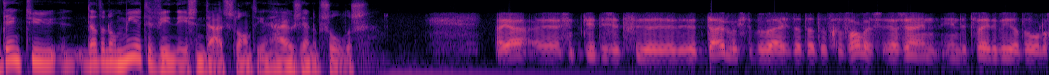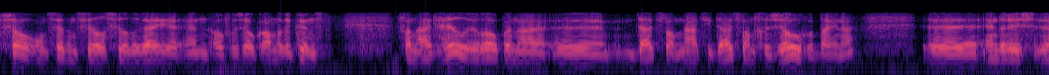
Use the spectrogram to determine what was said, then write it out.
denkt u dat er nog meer te vinden is in Duitsland, in huizen en op zolders? Nou ja, dit is het, het, duidelijkste bewijs dat dat het geval is. Er zijn in de Tweede Wereldoorlog zo ontzettend veel schilderijen en overigens ook andere kunst vanuit heel Europa naar Duitsland, nazi-Duitsland gezogen bijna. Uh, en er is uh,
